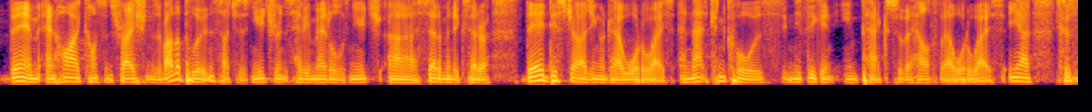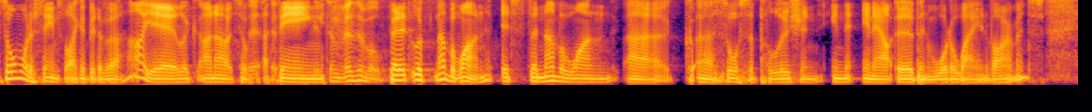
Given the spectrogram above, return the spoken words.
them and high concentrations of other pollutants such as nutrients, heavy metals, nut- uh, sediment, etc., they're discharging into our waterways, and that can cause significant impacts to the health of our waterways. You know, because stormwater seems like a bit of a oh yeah, look, I know it's a, a thing. It's invisible. But it, look, number one, it's the number one uh, uh, source of pollution in in our urban waterway environments.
